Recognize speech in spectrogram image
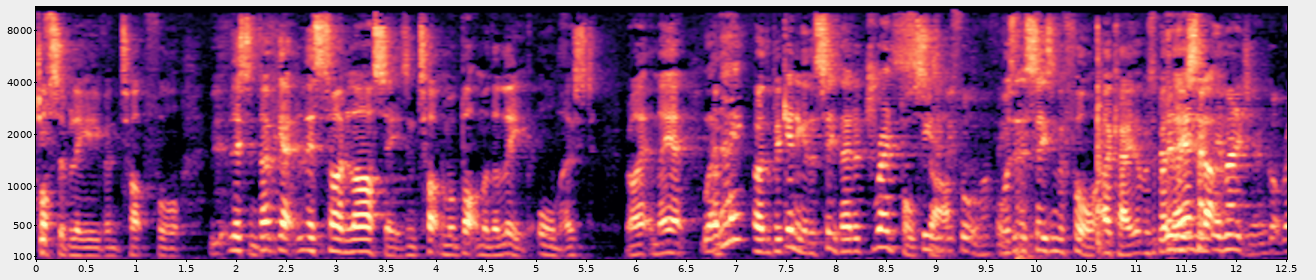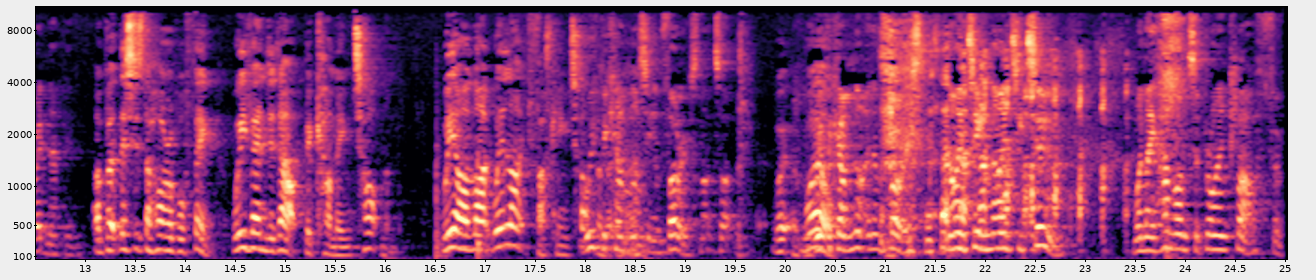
possibly even top four. Listen, don't forget, this time last season, Tottenham were bottom of the league almost, right? And they had Were um, they? At the beginning of the season, they had a dreadful Season start. before, I think. Or was it the season before? Okay, that was. But But, then they they ended up. their manager and got Redknapp in. Uh, but this is the horrible thing. We've ended up becoming Tottenham. We are like we're like fucking Tottenham. We've become. Nottingham Forest, not Tottenham. We're- Well, We've become Nottingham Forest 1992 when they hung on to Brian Clough for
